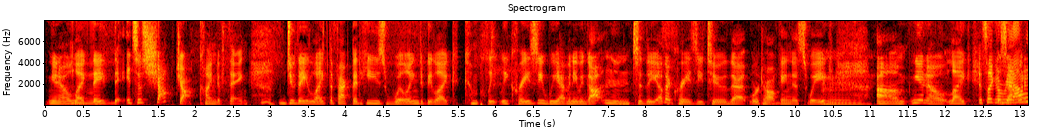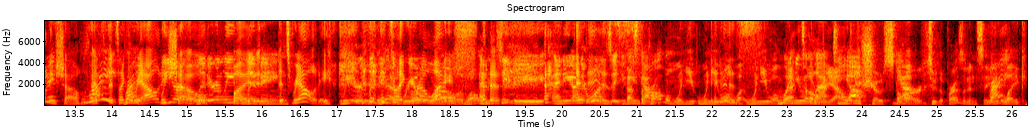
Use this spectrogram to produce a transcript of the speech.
you know like they mm-hmm. it's a shock jock kind of thing hmm. do they like the fact that he's willing to be like completely crazy we haven't even gotten into the other crazy two that we're talking this week mm-hmm. um you know like It's like a is that what it reality show. Right It's, like right. a reality we show. are literally but living It's reality. we are living It's like real, real world. life. Well- MTV, any other It ones is. that you got? that's can the go- problem when you when you ele- when you elect When you a reality yup, show star yup. to the presidency Right. like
